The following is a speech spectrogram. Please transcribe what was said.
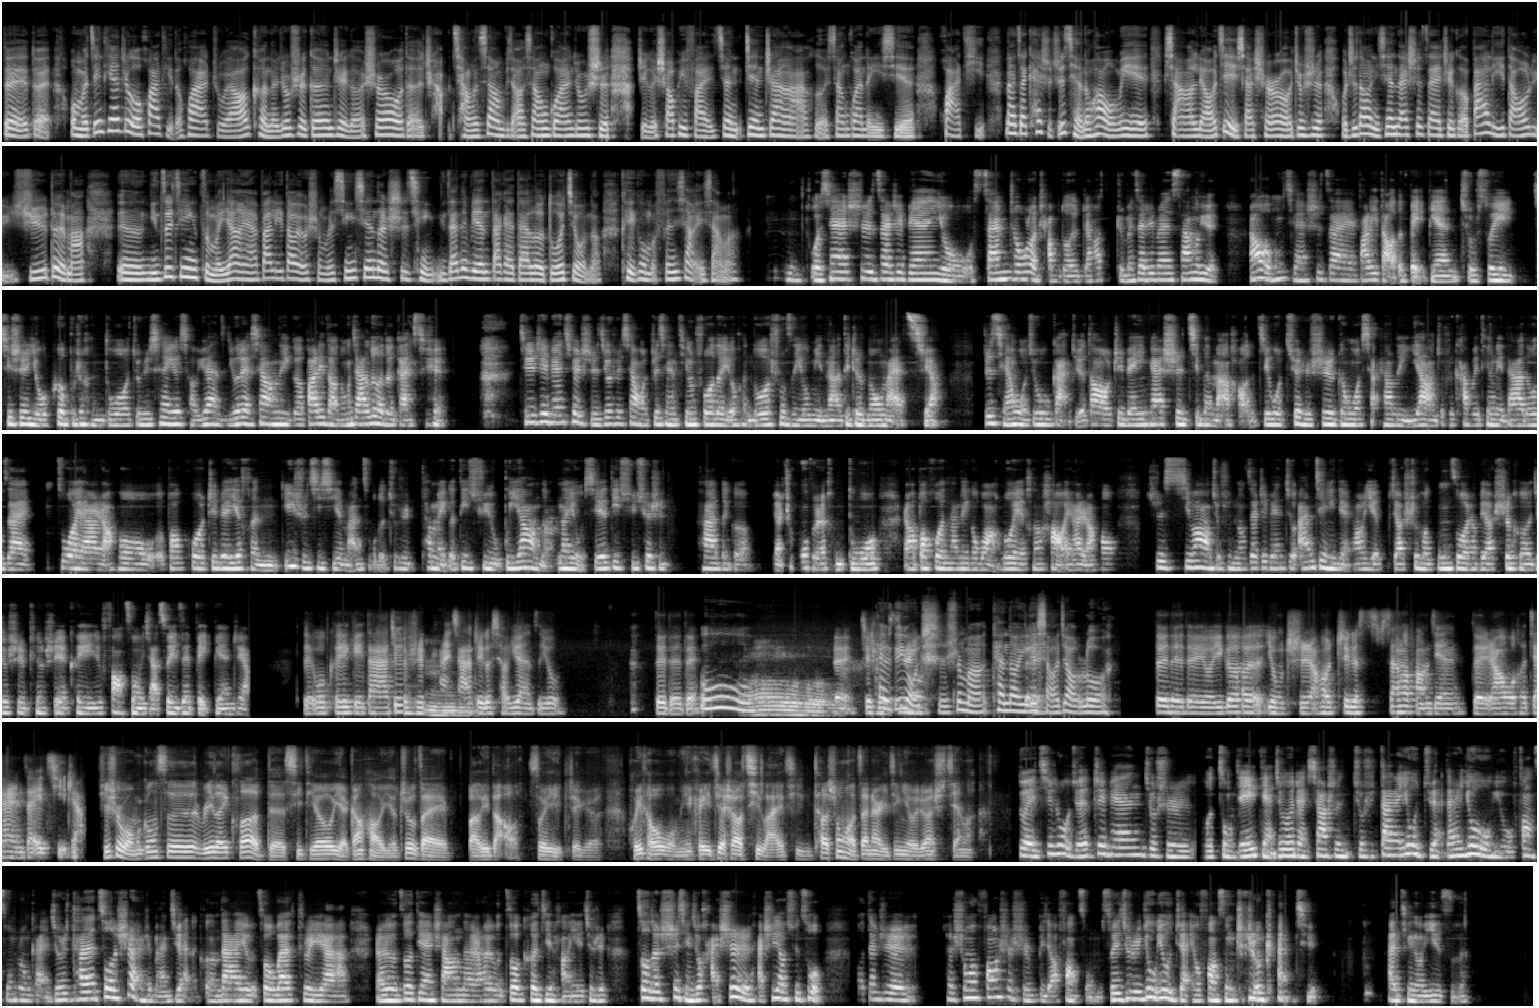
对对，我们今天这个话题的话，主要可能就是跟这个 Sheryl 的强强项比较相关，就是这个 Shopify 建建站啊和相关的一些话题。那在开始之前的话，我们也想要了解一下 Sheryl，就是我知道你现在是在这个巴厘岛旅居，对吗？嗯，你最近怎么样呀？巴厘岛有什么新鲜的事情？你在那边大概待了多久呢？可以跟我们分享一下吗？嗯，我现在是在这边有三周了，差不多，然后准备在这边三个月。然后我目前是在巴厘岛的北边，就所以其实游客不是很多，就是现在一个小院子，有点像那个巴厘岛农家乐的感觉。其实这边确实就是像我之前听说的，有很多数字游民啊，digital nomads 这样。之前我就感觉到这边应该是基本蛮好的，结果确实是跟我想象的一样，就是咖啡厅里大家都在做呀，然后包括这边也很艺术气息也蛮足的，就是它每个地区有不一样的。那有些地区确实。他那个远程工作人很多，然后包括他那个网络也很好呀，然后是希望就是能在这边就安静一点，然后也比较适合工作，然后比较适合就是平时也可以放松一下，所以在北边这样。对，我可以给大家就是看一下这个小院子，有，对对对，哦，对，就是还有个泳池是吗？看到一个小角落。对对对，有一个泳池，然后这个三个房间，对，然后我和家人在一起这样。其实我们公司 Relay Club 的 CTO 也刚好也住在巴厘岛，所以这个回头我们也可以介绍起来。其实他生活在那儿已经有一段时间了。对，其实我觉得这边就是我总结一点，就有点像是就是大家又卷，但是又有放松这种感觉。就是他在做的事还是蛮卷的，可能大家有做 Web Three 呀，然后有做电商的，然后有做科技行业，就是做的事情就还是还是要去做，但是。他生活方式是比较放松，所以就是又又卷又放松这种感觉，还挺有意思的。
